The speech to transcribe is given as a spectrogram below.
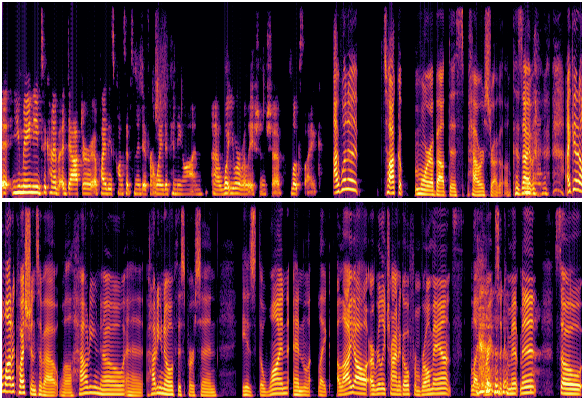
eh, you may need to kind of adapt or apply these concepts in a different way depending on uh, what your relationship looks like. I want to talk more about this power struggle because I mm-hmm. I get a lot of questions about well how do you know and how do you know if this person is the one and like a lot of y'all are really trying to go from romance like right to commitment. So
